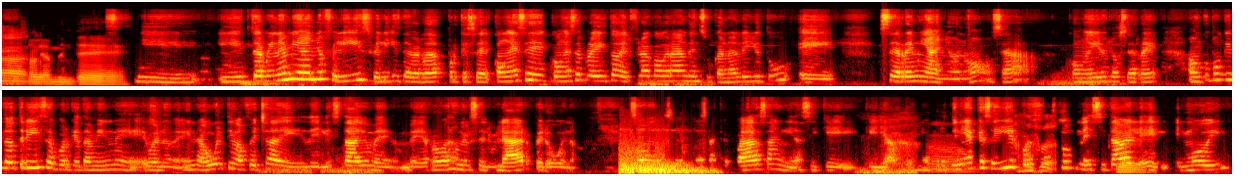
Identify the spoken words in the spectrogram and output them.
Entonces, Claro. obviamente, Y, y terminé mi año feliz, feliz de verdad, porque se, con, ese, con ese proyecto del Flaco Grande en su canal de YouTube, eh, cerré mi año, ¿no? O sea, con ellos lo cerré, aunque un poquito triste porque también me, bueno, en la última fecha de- del estadio me, me robaron el celular, pero bueno, son, son cosas que pasan y así que, que ya, pues, ¿no? Pero tenía que seguir, porque justo necesitaba el, el- el móvil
